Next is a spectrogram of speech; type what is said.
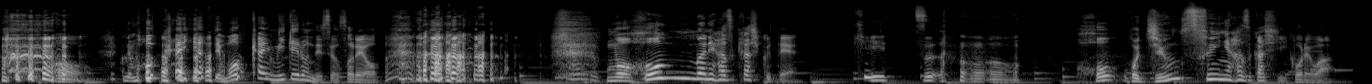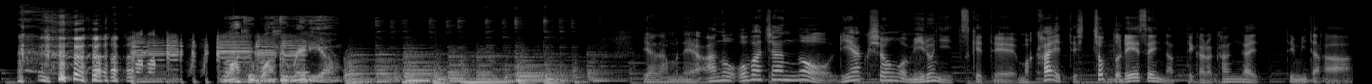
でもう一回やってもう一回見てるんですよそれを。もうほんまに恥ずかしくて。きっつ。ほこれ純粋に恥ずかしいこれは.いやでもねあのおばちゃんのリアクションを見るにつけて、まあ、かえってちょっと冷静になってから考えてみたら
